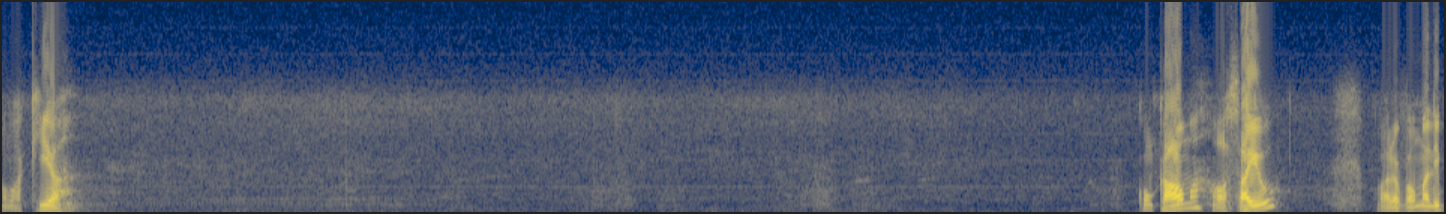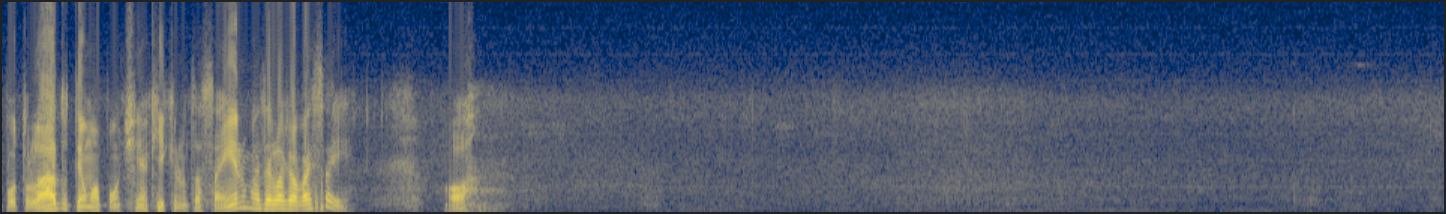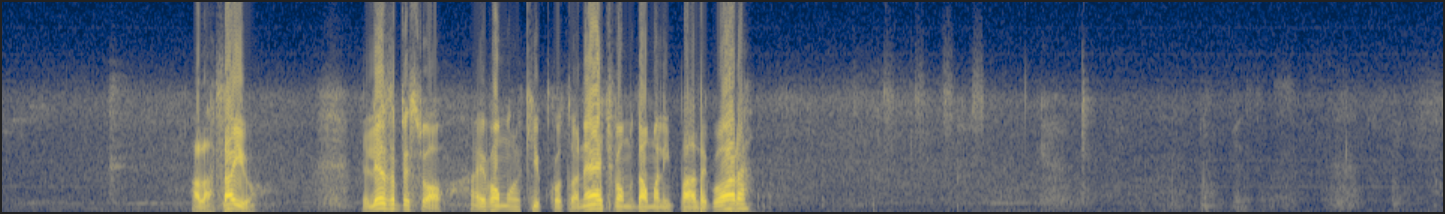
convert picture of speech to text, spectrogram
Vamos aqui, ó. Com calma, ó, saiu. Agora vamos ali pro outro lado, tem uma pontinha aqui que não tá saindo, mas ela já vai sair. Ó. Olha lá, saiu. Beleza, pessoal? Aí vamos aqui com o cotonete, vamos dar uma limpada agora.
